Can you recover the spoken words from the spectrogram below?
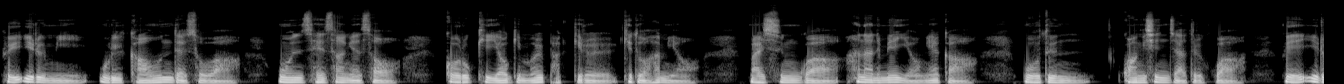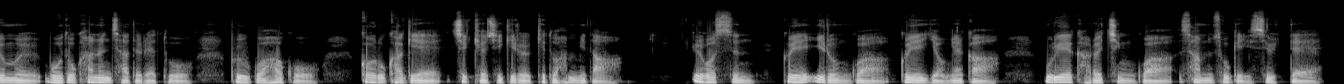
그 이름이 우리 가운데서와 온 세상에서 거룩히 여김을 받기를 기도하며 말씀과 하나님의 영예가 모든 광신자들과 그의 이름을 모독하는 자들에도 불구하고 거룩하게 지켜지기를 기도합니다. 이것은 그의 이름과 그의 영예가 우리의 가르침과 삶 속에 있을 때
